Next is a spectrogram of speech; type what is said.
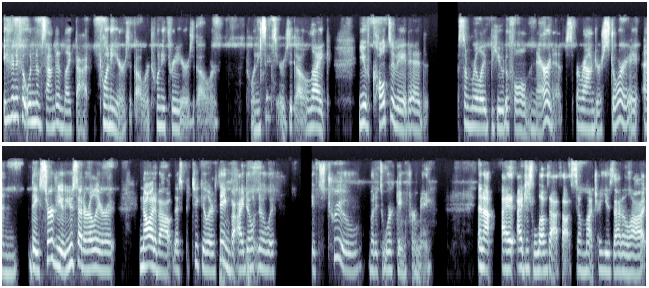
even if it wouldn't have sounded like that 20 years ago or 23 years ago or 26 years ago like you've cultivated some really beautiful narratives around your story and they serve you you said earlier not about this particular thing, but I don't know if it's true, but it's working for me. And I, I, I just love that thought so much. I use that a lot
